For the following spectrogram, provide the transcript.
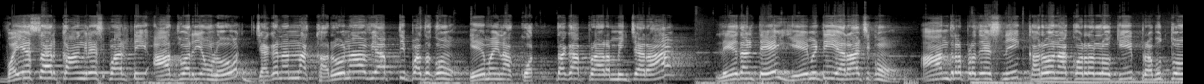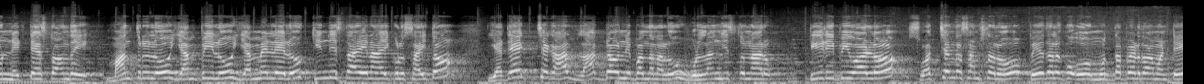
వైఎస్ఆర్ కాంగ్రెస్ పార్టీ ఆధ్వర్యంలో జగనన్న కరోనా వ్యాప్తి పథకం ఏమైనా కొత్తగా ప్రారంభించారా? లేదంటే ఏమిటి అరాచకం? ఆంధ్రప్రదేశ్ని కరోనా కొర్రల్లోకి ప్రభుత్వం నెట్టేస్తోంది. మంత్రులు ఎంపీలు ఎమ్మెల్యేలు కింది స్థాయి నాయకులు సైతం యథేచ్ఛగా లాక్డౌన్ నిబంధనలు ఉల్లంఘిస్తున్నారు. టీడీపీ వాళ్ళు స్వచ్ఛంద సంస్థలు పేదలకు ఓ ముద్ద పెడదామంటే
